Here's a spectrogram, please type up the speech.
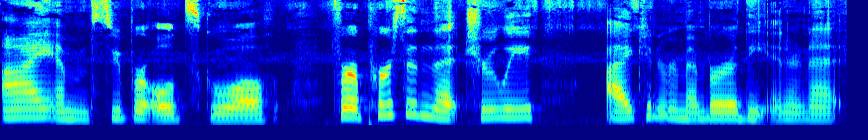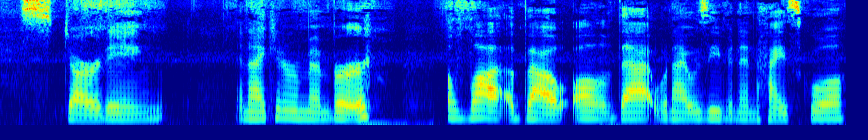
I am super old school. For a person that truly, I can remember the internet starting and I can remember a lot about all of that when I was even in high school.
